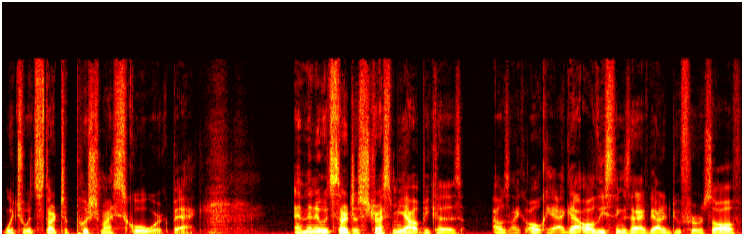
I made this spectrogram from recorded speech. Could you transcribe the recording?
which would start to push my schoolwork back. And then it would start to stress me out because I was like, okay, I got all these things that I've got to do for Resolv,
